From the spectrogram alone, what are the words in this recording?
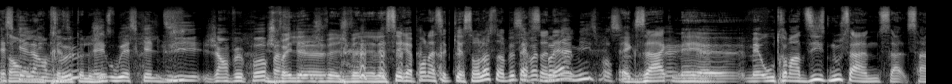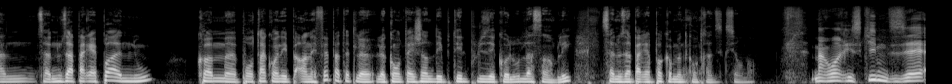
est-ce qu'elle en veut? écologiste. ou est-ce qu'elle dit j'en veux pas Je vais, le- que je, vais, je vais laisser répondre à cette question-là. C'est un peu c'est votre bonne personnel. amie, c'est pour ça. Exact, mais, euh, mais autrement dit, nous, ça, ça, ça, ça nous apparaît pas à nous comme, euh, pourtant qu'on est en effet peut-être le, le contingent de députés le plus écolo de l'Assemblée, ça nous apparaît pas comme une contradiction, non? Marois Risky me disait,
